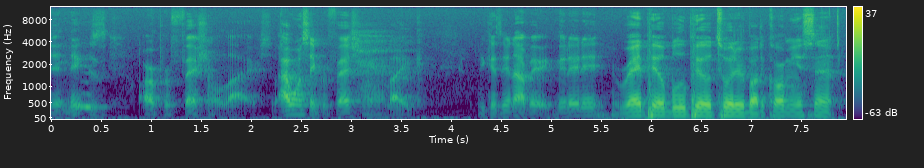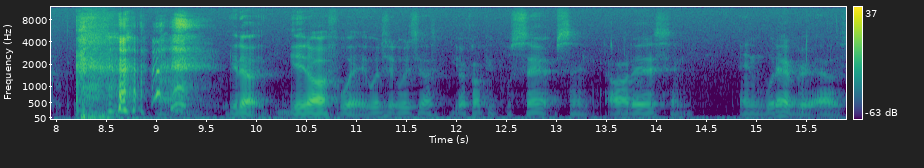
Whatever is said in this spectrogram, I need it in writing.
Yeah, niggas are professional liars. I won't say professional, like, because they're not very good at it. Red pill, blue pill, Twitter about to call me a simp. Get up, get off. Wait, what's it? What's y'all, y'all call people simps and all this and and whatever else.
